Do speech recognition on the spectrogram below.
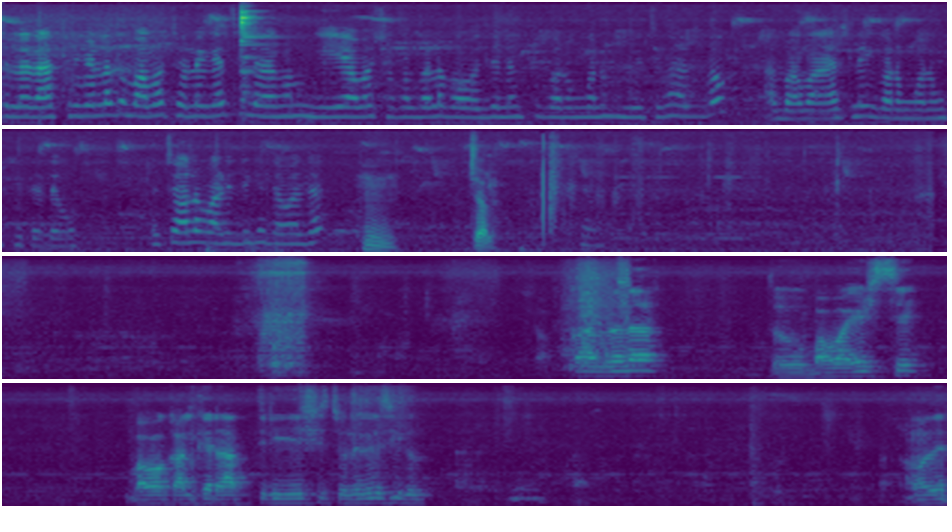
আসলে রাত্রিবেলা তো বাবা চলে গেছিল এখন গিয়ে আবার সকালবেলা বাবার জন্য একটু গরম গরম লুচি ভাজবো আর বাবা আসলেই গরম গরম খেতে দেবো। তো চলো বাড়ির দিকে যাওয়া যাক। হুম চলো। সকালবেলা তো বাবা এসছে। বাবা কালকে রাত্রি এসে চলে গেছিল। আমাদের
